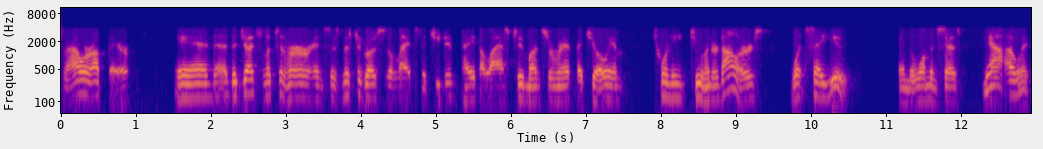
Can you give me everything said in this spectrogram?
So now we're up there, and uh, the judge looks at her and says, "Mr. Gross has alleged that you didn't pay the last two months of rent. That you owe him twenty two hundred dollars. What say you?" And the woman says, Yeah, I owe it.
